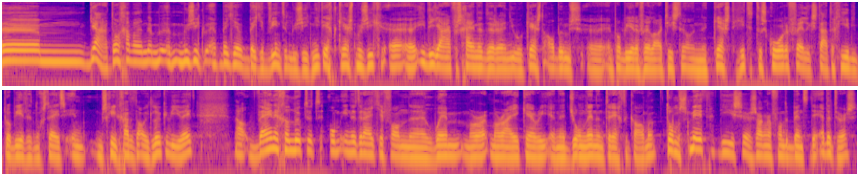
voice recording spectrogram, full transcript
Um, ja, dan gaan we muziek, een beetje, beetje wintermuziek, niet echt kerstmuziek. Uh, ieder jaar verschijnen er uh, nieuwe kerstalbums uh, en proberen vele artiesten een kersthit te scoren. Felix staat hier, die probeert het nog steeds en misschien gaat het ooit lukken, wie weet. Nou, weinigen lukt het om in het rijtje van Wham, Mar Mariah Carey en John Lennon terecht te komen. Tom Smith, die is zanger van de band The Editors...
